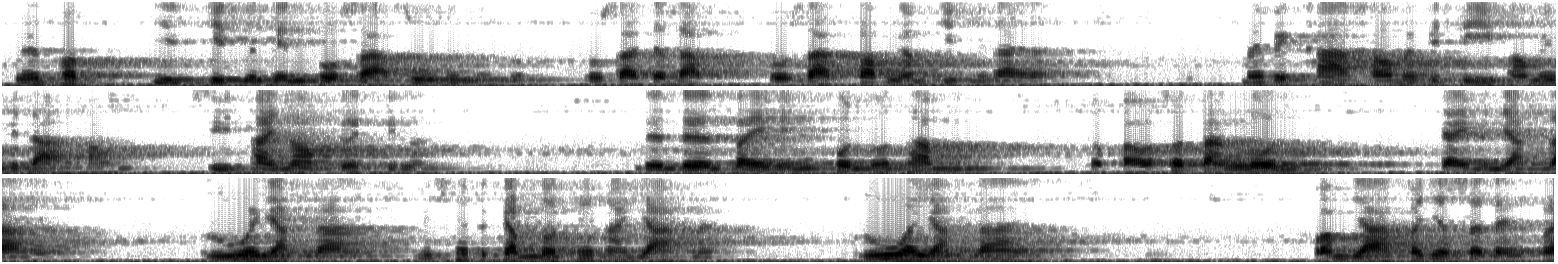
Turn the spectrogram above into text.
เพราะฉะนั้นพอจิตมันเห็นโทสะพุ่งขึ้นมาโทสะจะดับโทสะครอบงำจิตไม่ได้แล้วไม่ไปฆ่าเขาไม่ไปตีเขาไม่ไปด่าเขาสีภายนอกเกิดขึ้นแล้วเดินเดินไปเห็นคนเขาทากระเป๋าสตางค์หล่น ใจมันอยากได้ รู้ว่าอยากได้ ไม่ใช่ไปกำหนดให้หาอยากนะ รู้ว่าอยากได้ ความอยากก็จะแสดงไตร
